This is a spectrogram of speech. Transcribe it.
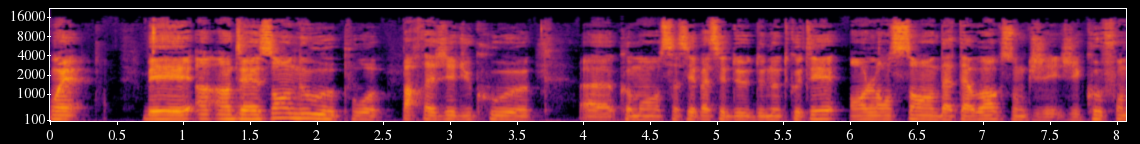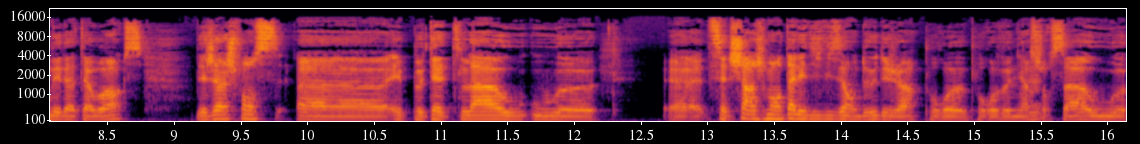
Ouais, mais intéressant, nous, pour partager du coup euh, comment ça s'est passé de, notre côté en lançant DataWorks. Donc j'ai cofondé DataWorks. Déjà, je pense, euh, et peut-être là où, euh, cette charge mentale est divisée en deux déjà pour pour revenir sur ça où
